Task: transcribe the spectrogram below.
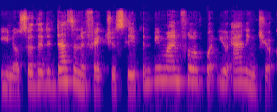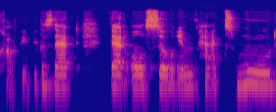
you know so that it doesn't affect your sleep and be mindful of what you're adding to your coffee because that that also impacts mood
